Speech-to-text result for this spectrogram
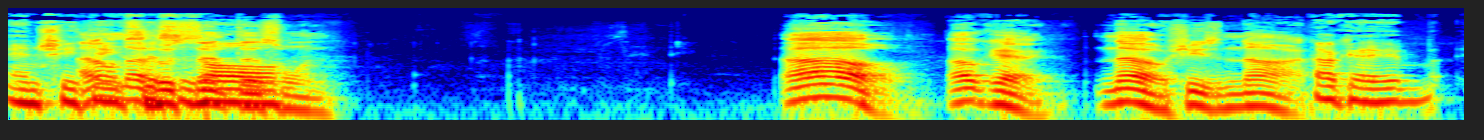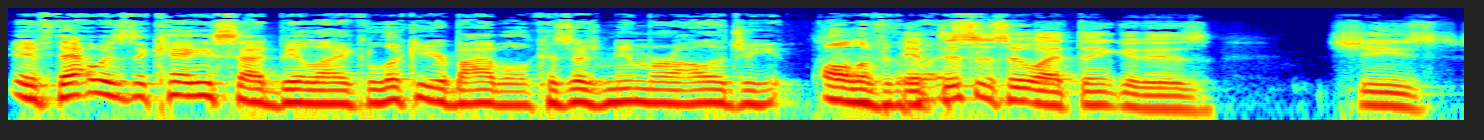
and she I don't thinks know who this is sent all. this one. Oh, okay. No, she's not. Okay, if that was the case, I'd be like, look at your Bible because there's numerology all over the If place. If this is who I think it is, she's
